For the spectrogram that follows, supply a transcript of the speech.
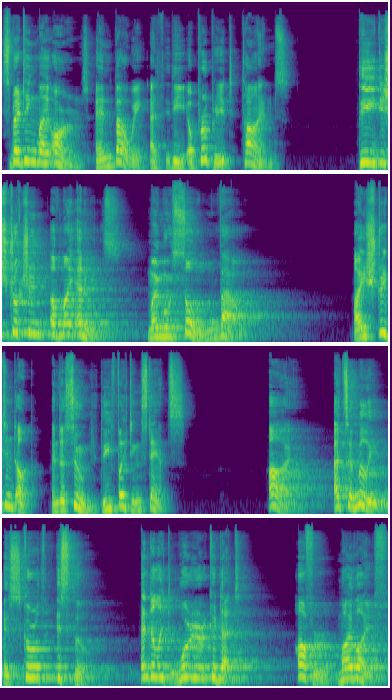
spreading my arms and bowing at the appropriate times. The destruction of my enemies, my most solemn vow. I straightened up and assumed the fighting stance. I, Aximili Esgarrouth Isthill, Andalite Warrior Cadet, offer my life.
